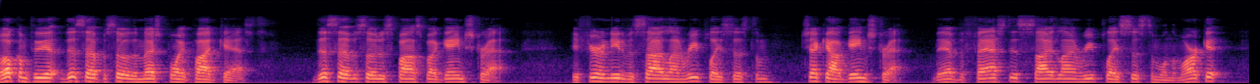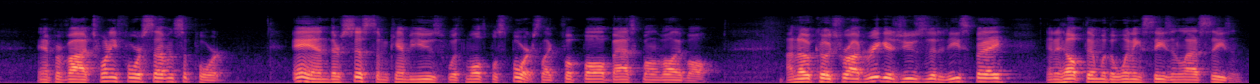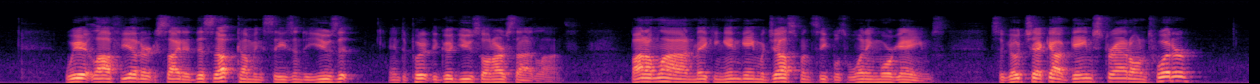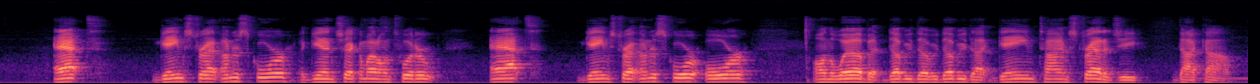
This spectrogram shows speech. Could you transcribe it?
Welcome to this episode of the Mesh Point Podcast. This episode is sponsored by GameStrat. If you're in need of a sideline replay system, check out GameStrat. They have the fastest sideline replay system on the market and provide 24 7 support. And their system can be used with multiple sports like football, basketball, and volleyball. I know Coach Rodriguez uses it at East Bay, and it helped them with a winning season last season. We at Lafayette are excited this upcoming season to use it and to put it to good use on our sidelines. Bottom line, making in game adjustments equals winning more games. So go check out GameStrat on Twitter at GameStrat underscore. Again, check them out on Twitter at GameStrat underscore or on the web at www.gametimestrategy.com.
